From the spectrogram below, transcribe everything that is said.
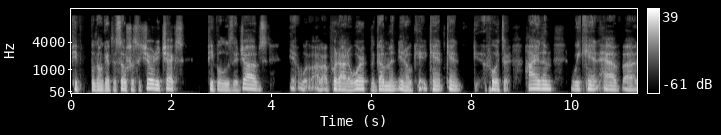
people don't get the social security checks, people lose their jobs, you know, are put out of work. The government, you know, can't can't afford to hire them. We can't have, uh,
